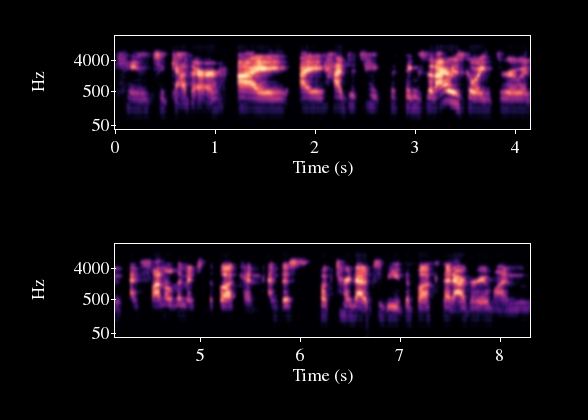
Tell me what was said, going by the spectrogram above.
came together. I I had to take the things that I was going through and, and funnel them into the book. And, and this book turned out to be the book that everyone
